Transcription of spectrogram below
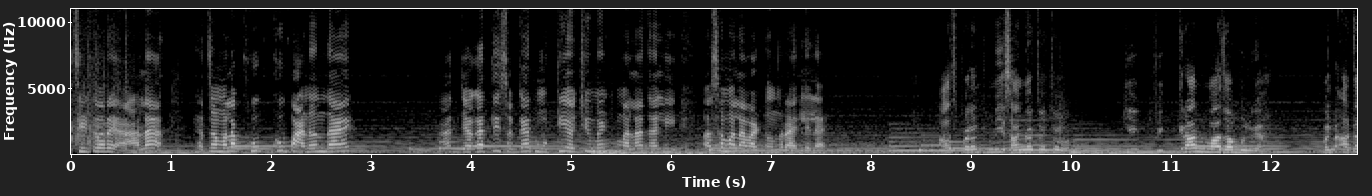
हॉट सीटवर आला याचा मला खूप खूप आनंद आहे. आज जगातली सगळ्यात मोठी अचिव्हमेंट मला झाली असं मला वाटून राहिलेलं आहे. आजपर्यंत मी सांगत होतो की विक्रांत माझा मुलगा आहे. पण आता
